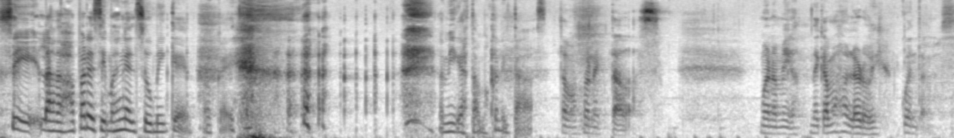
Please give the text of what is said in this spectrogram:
Sí, las dos aparecimos en el Zoom y que, ok. Amiga, estamos conectadas. Estamos conectadas. Bueno, amiga, ¿de qué vamos a hablar hoy? Cuéntanos.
